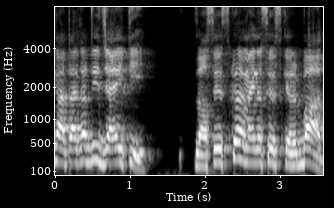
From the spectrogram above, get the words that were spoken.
কাটাকাটি যায় কি? Plus A square minus A square বাদ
